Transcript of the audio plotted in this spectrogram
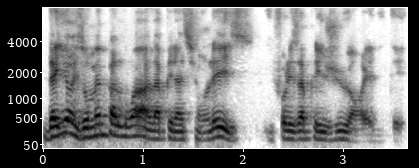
D'ailleurs, ils n'ont même pas le droit à l'appellation lait. Il faut les appeler jus en réalité.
